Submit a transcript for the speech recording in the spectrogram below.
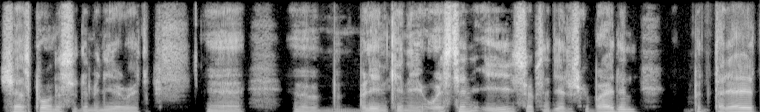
Сейчас полностью доминирует э, Э, Блинкин и Остин, и, собственно, дедушка Байден повторяет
